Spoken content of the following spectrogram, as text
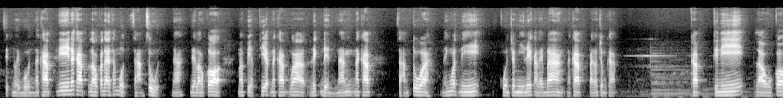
10หน่วยบนนะครับนี้นะครับเราก็ได้ทั้งหมด 3 สูตรนะเดี๋ยวเราก็มาเปรียบเทียบนะครับว่าเลขเด่นนั้นนะครับ3ตัวในงวดนี้ควรจะมีเลขอะไรบ้างนะครับ ไปรับชมครับครับ ทีนี้เราก็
